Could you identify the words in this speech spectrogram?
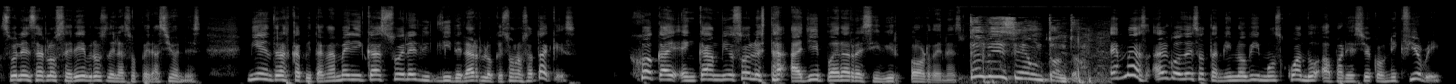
suelen ser los cerebros de las operaciones, mientras Capitán América suele li- liderar lo que son los ataques. Hawkeye, en cambio, solo está allí para recibir órdenes. Tal vez sea un tonto. Es más, algo de eso también lo vimos cuando apareció con Nick Fury.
